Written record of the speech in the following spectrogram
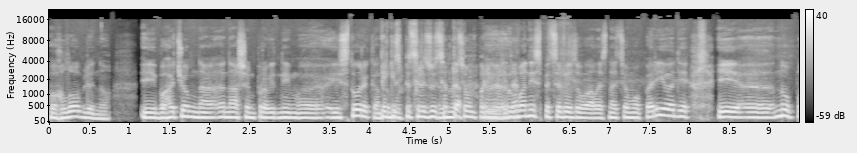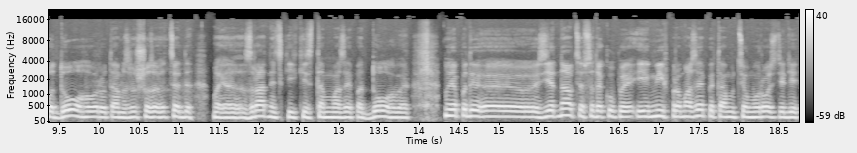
Оглоблену. І багатьом на, нашим провідним е, історикам. Які тому- спеціалізуються на цьому періоді, е, так? Вони спеціалізувались на цьому періоді. І е, ну, по договору, там, що це зрадницький якийсь там Мазепа договір. Ну, я подив, з'єднав це все докупи, і міф про Мазепи там у цьому розділі,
